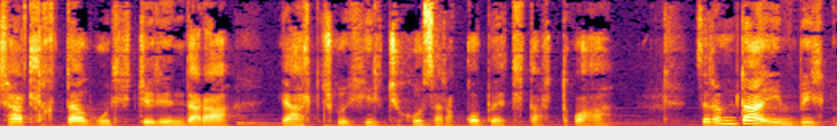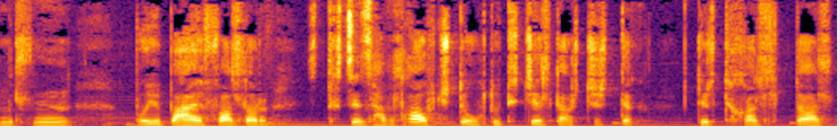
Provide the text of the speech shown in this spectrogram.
Шаардлагатайгүй хичээлийн дараа яалтчгүй хилж өгөхөөс аргагүй байдалд ордог байгаа. Заримдаа энэ бэлтгэл нь буюу bipolar сэтгцийн савлгаа өвчтөө хүүхдүүд хичээлд орж ирдэг тэр тохиолдолд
